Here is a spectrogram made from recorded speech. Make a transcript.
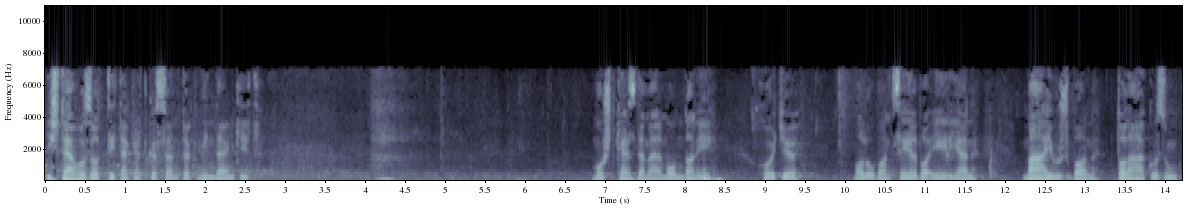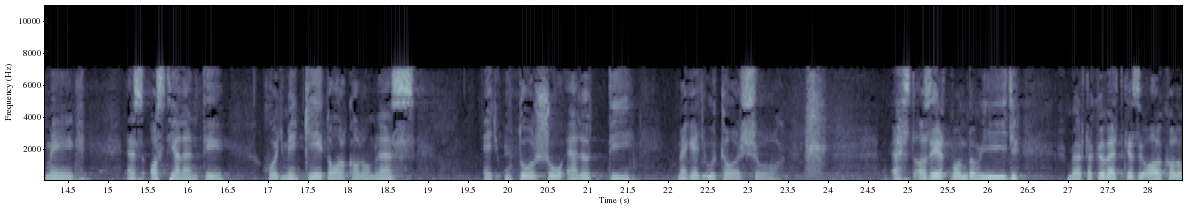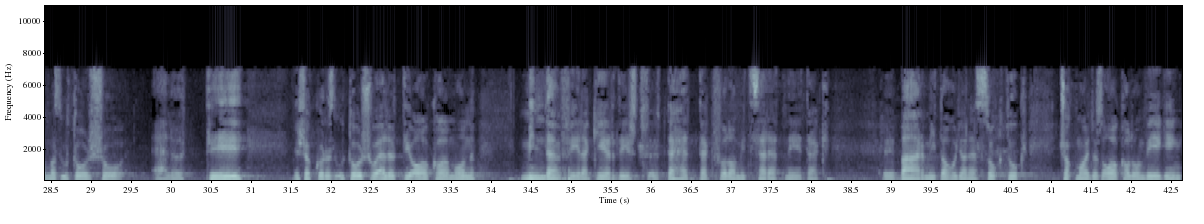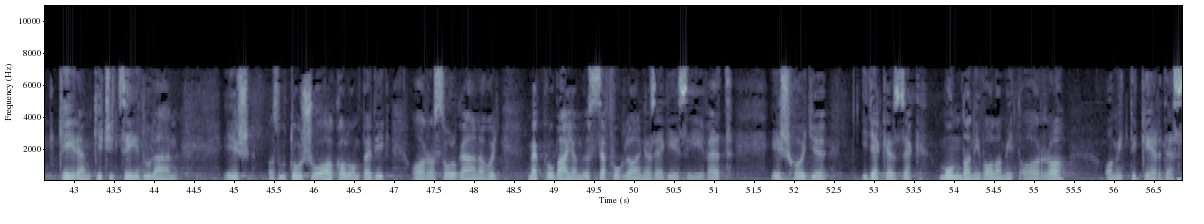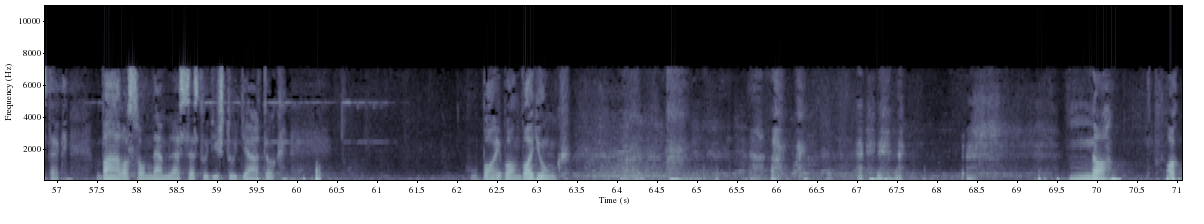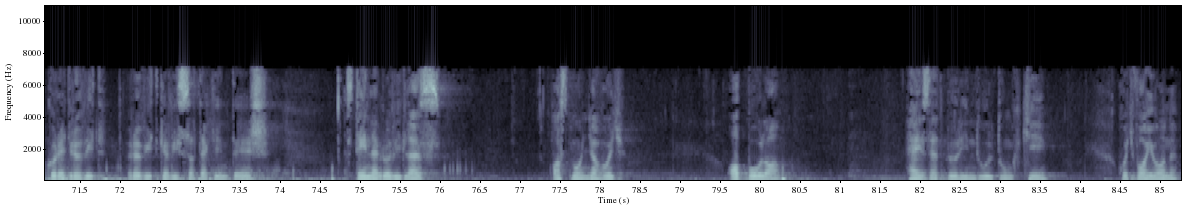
Isten hozott titeket, köszöntök mindenkit. Most kezdem el mondani, hogy valóban célba érjen. Májusban találkozunk még. Ez azt jelenti, hogy még két alkalom lesz, egy utolsó előtti, meg egy utolsó. Ezt azért mondom így, mert a következő alkalom az utolsó előtti, és akkor az utolsó előtti alkalmon mindenféle kérdést tehettek föl, amit szeretnétek. Bármit, ahogyan ezt szoktuk, csak majd az alkalom végén kérem kicsi cédulán. És az utolsó alkalom pedig arra szolgálna, hogy megpróbáljam összefoglalni az egész évet, és hogy igyekezzek mondani valamit arra, amit ti kérdeztek. Válaszom nem lesz, ezt úgy is tudjátok. Hú, bajban vagyunk? Na, akkor egy rövid, rövidke visszatekintés. Ez tényleg rövid lesz. Azt mondja, hogy abból a helyzetből indultunk ki, hogy vajon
